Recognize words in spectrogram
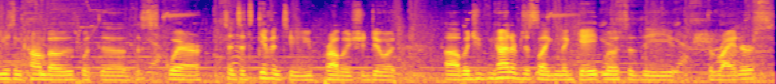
using combos with the, the square, since it's given to you, you probably should do it. Uh, but you can kind of just like negate most of the the riders,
